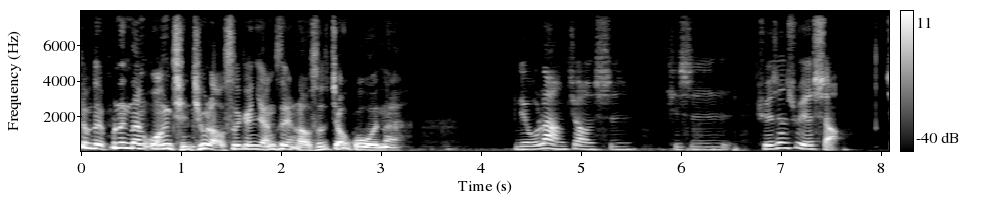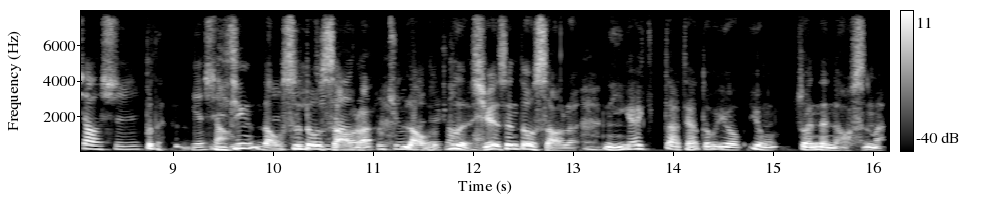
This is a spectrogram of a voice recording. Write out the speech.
对不对？不能让王浅秋老师跟杨志阳老师教国文呐、啊。流浪教师其实学生数也少。教师不是已经老师都少了，老不是学生都少了。嗯、你应该大家都要用专任老师嘛？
